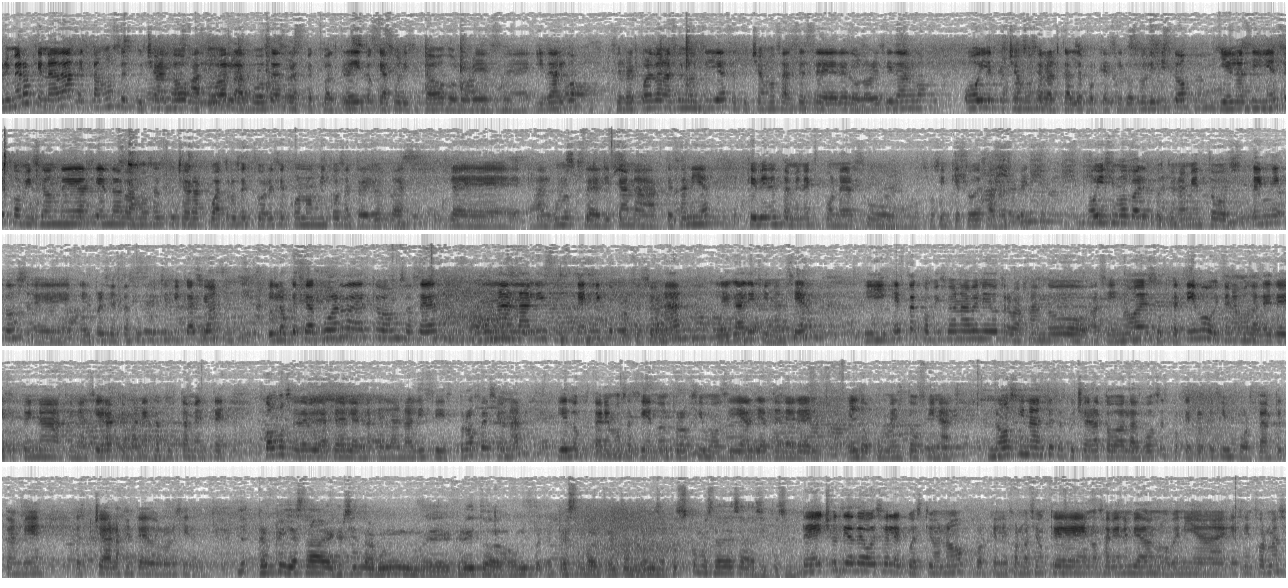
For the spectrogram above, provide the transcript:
Primero que nada, estamos escuchando a todas las voces respecto al crédito que ha solicitado Dolores eh, Hidalgo. Si recuerdan, hace unos días escuchamos al CCE de Dolores Hidalgo, hoy escuchamos al alcalde porque así lo solicitó, y en la siguiente comisión de Hacienda vamos a escuchar a cuatro sectores económicos, entre ellos algunos que se dedican a artesanía, que vienen también a exponer sus inquietudes al respecto. Hoy hicimos varios cuestionamientos técnicos, eh, él presenta su justificación y lo que se acuerda es que vamos a hacer un análisis técnico, profesional, legal y financiero y esta comisión ha venido trabajando así, no es subjetivo, hoy tenemos la ley de disciplina financiera que maneja justamente cómo se debe de hacer el, análisis profesional y es lo que estaremos haciendo en próximos días, ya tener el, el, documento final. No sin antes escuchar a todas las voces, porque creo que es importante también escuchar a la gente de Dolores Hidalgo. Creo que ya está ejerciendo algún eh, crédito, algún préstamo de 30 millones de pesos. ¿Cómo está esa situación? De hecho, el día de hoy se le cuestionó porque la información que nos habían enviado no venía esa información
